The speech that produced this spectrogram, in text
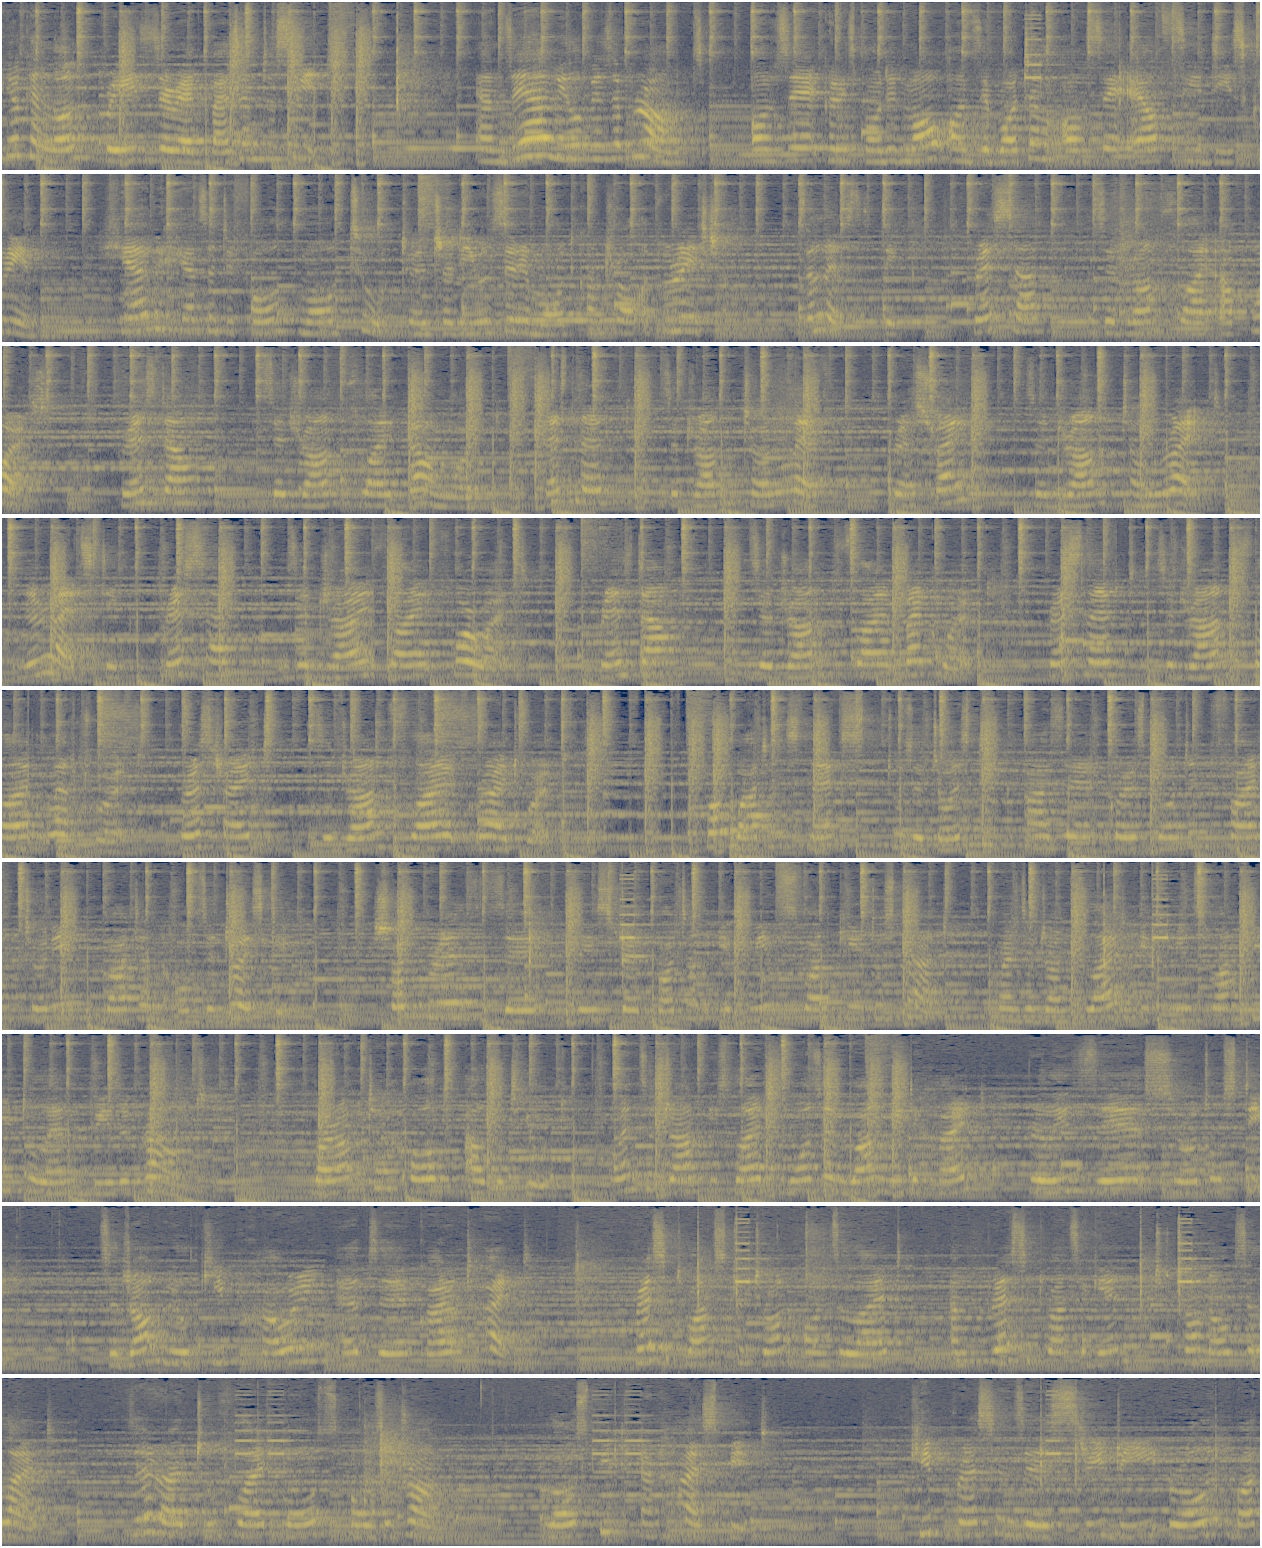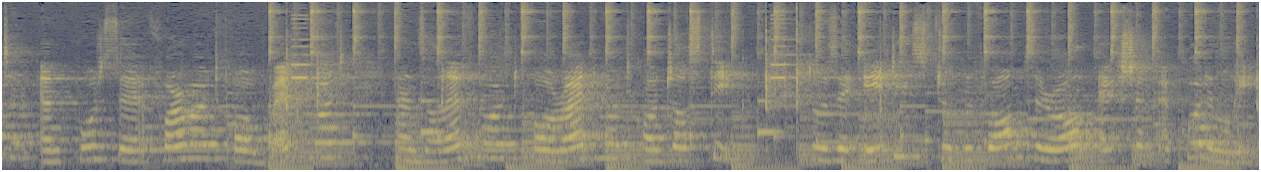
You can long press the red button to switch. And there will be the prompt of the corresponding mode on the bottom of the LCD screen. Here we have the default mode 2 to introduce the remote control operation. The left stick. Press up, the drone fly upwards. Press down, the drone fly downward. Press left, the drone turn left. Press right, the drone turn right. The right stick. Press up, the drone fly forward. Press down, the drone fly backward. Press left, the drone fly leftward. Press right, the drone fly rightward. Four buttons to the joystick are the corresponding fine-tuning button of the joystick. Short press the, this red button, it means one key to start. When the drone flies, it means one key to land with the ground. Barometer hold altitude. When the drone is flight more than 1 meter height, release the throttle stick. The drone will keep hovering at the current height. Press it once to turn on the light and press it once again to turn off the light. There are two flight modes on the drone, low speed and high speed. Keep pressing the 3D rolling button and push the forward or backward and the leftward or rightward control stick to the edges to perform the roll action accordingly.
